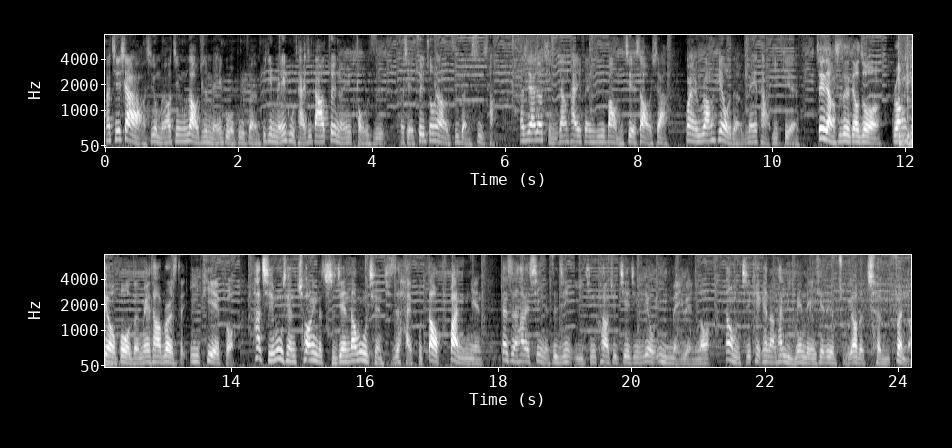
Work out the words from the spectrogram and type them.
那接下来啊，其实我们要进入到就是美股的部分，毕竟美股才是大家最容易投资，而且最重要的资本市场。那接下来就请江太一分析师帮我们介绍一下关于 Run Hill 的 Meta ETF。这档是这个叫做 Run Hill Bold 的 Metaverse 的 ETF，它其实目前创立的时间到目前其实还不到半年，但是它的吸引的资金已经快要去接近六亿美元喽。那我们其实可以看到它里面的一些这个主要的成分哦。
